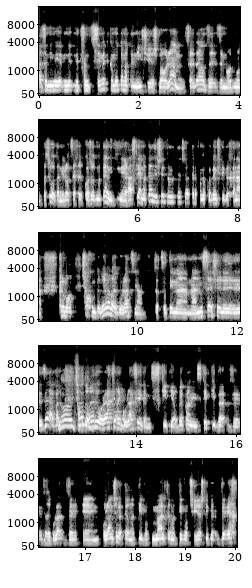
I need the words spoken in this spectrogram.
אז אני מצמצם את כמות המתנים שיש בעולם, בסדר? זה, זה מאוד מאוד פשוט, אני לא צריך לרכוש עוד מתן, נהרס לי המתן, יש לי את המתן של הטלפון הקודם שלי וכן הלאה. כלומר, כשאנחנו מדברים על רגולציה, קצת סוטים מה, מהנושא של זה, אבל לא, כשאנחנו מדברים על רגולציה, רגולציה היא גם עסקית, היא הרבה פעמים עסקית, ועולם של אלטרנטיבות, מה האלטרנטיבות שיש לי, ואיך,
